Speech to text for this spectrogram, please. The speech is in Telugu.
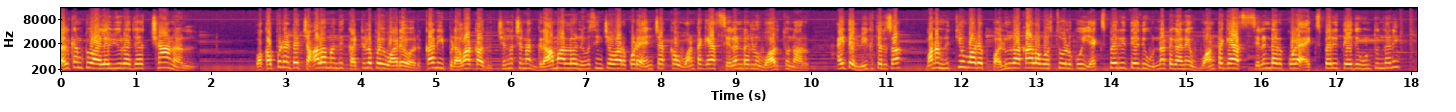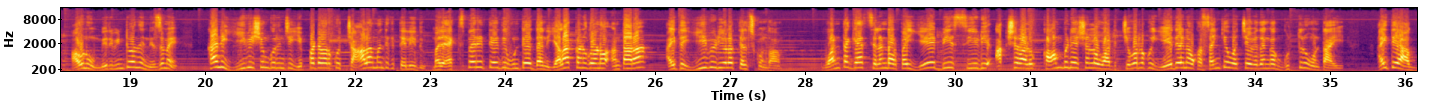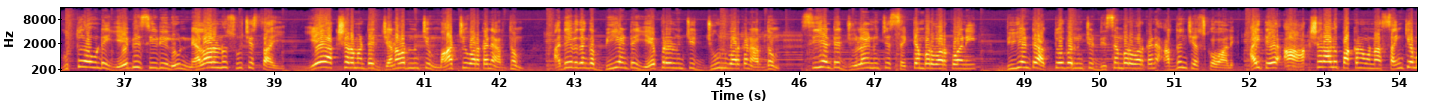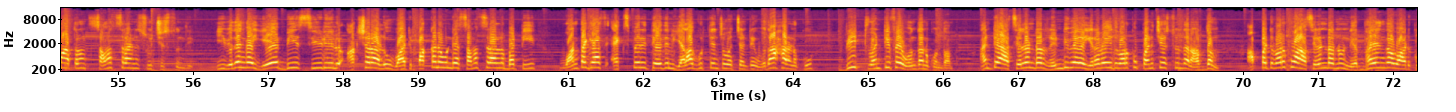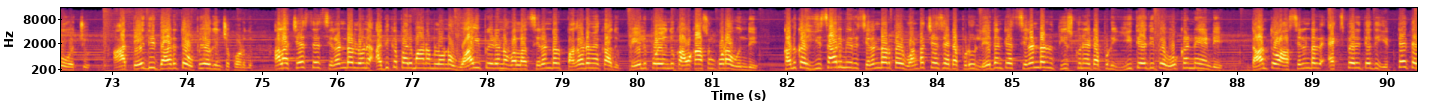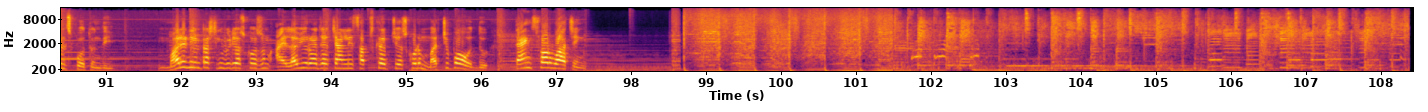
Welcome to I love you Raja channel ఒకప్పుడు అంటే చాలా మంది కట్టెలపై వాడేవారు కానీ ఇప్పుడు అలా కాదు. చిన్న చిన్న గ్రామాల్లో నివసించేవారు కూడా ఎంచక్క వంట గ్యాస్ సిలిండర్లను వాడుతున్నారు. అయితే మీకు తెలుసా? మనం నిత్యం వాడే పలు రకాల వస్తువులకు ఎక్స్పైరీ తేదీ ఉన్నట్టుగానే వంట గ్యాస్ సిలిండర్ కూడా ఎక్స్పైరీ తేదీ ఉంటుందని? అవును మీరు వింటుంది నిజమే. కానీ ఈ విషయం గురించి ఇప్పటి వరకు చాలా మందికి తెలియదు మరి ఎక్స్పైరీ తేదీ ఉంటే దాన్ని ఎలా కనుగొనడం అంటారా? అయితే ఈ వీడియోలో తెలుసుకుందాం. వంట గ్యాస్ సిలిండర్పై ఏబిసిడి అక్షరాలు కాంబినేషన్లో వాటి చివర్లకు ఏదైనా ఒక సంఖ్య వచ్చే విధంగా గుర్తులు ఉంటాయి. అయితే ఆ గుర్తులో ఉండే ఏబిసిడిలు నెలలను సూచిస్తాయి. ఏ అక్షరం అంటే జనవరి నుంచి మార్చి వరకు అని అర్థం. అదేవిధంగా బి అంటే ఏప్రిల్ నుంచి జూన్ వరకు అని అర్థం. సి అంటే జూలై నుంచి సెప్టెంబర్ వరకు అని. డి అంటే అక్టోబర్ నుంచి డిసెంబర్ వరకు అని అర్థం చేసుకోవాలి. అయితే ఆ అక్షరాలు పక్కన ఉన్న సంఖ్య మాత్రం సంవత్సరాన్ని సూచిస్తుంది. ఈ విధంగా ఏ అక్షరాలు వాటి పక్కన ఉండే సంవత్సరాలను బట్టి వంట గ్యాస్ ఎక్స్పైరీ తేదీని ఎలా గుర్తించవచ్చు అంటే ఉదాహరణకు బి ట్వంటీ ఫైవ్ ఉందనుకుందాం. అంటే ఆ సిలిండర్ రెండు వేల ఇరవై ఐదు వరకు పనిచేస్తుందని అర్థం. అప్పటి వరకు ఆ సిలిండర్ను నిర్భయంగా వాడుకోవచ్చు. ఆ తేదీ దాటితే ఉపయోగించకూడదు. అలా చేస్తే సిలిండర్లోని అధిక పరిమాణంలో ఉన్న వాయు పీడనం వల్ల సిలిండర్ పగలడమే కాదు పేలిపోయేందుకు అవకాశం కూడా ఉంది. కనుక ఈసారి మీరు సిలిండర్పై వంట చేసేటప్పుడు లేదంటే సిలిండర్ను తీసుకునేటప్పుడు ఈ తేదీపై ఓకన్నేయండి దాంతో ఆ సిలిండర్ ఎక్స్పైరీ తేదీ ఇట్టే తెలిసిపోతుంది. మరిన్ని ఇంట్రెస్టింగ్ వీడియోస్ కోసం ఐ లవ్ యూ రాజా ఛానల్ని సబ్స్క్రైబ్ చేసుకోవడం మర్చిపోవద్దు. Thanks for watching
